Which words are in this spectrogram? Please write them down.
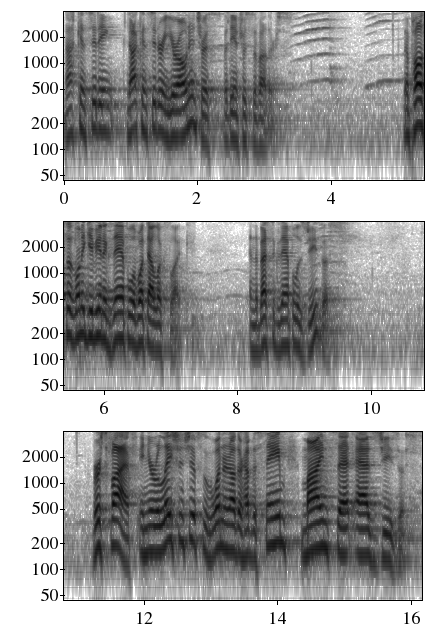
not considering, not considering your own interests, but the interests of others. Then Paul says, Let me give you an example of what that looks like. And the best example is Jesus. Verse 5 In your relationships with one another, have the same mindset as Jesus.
